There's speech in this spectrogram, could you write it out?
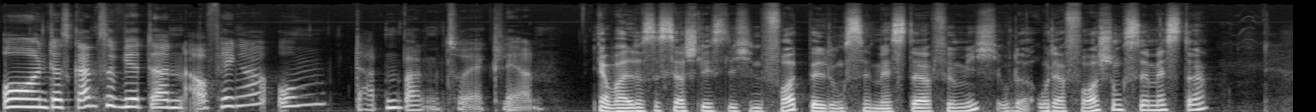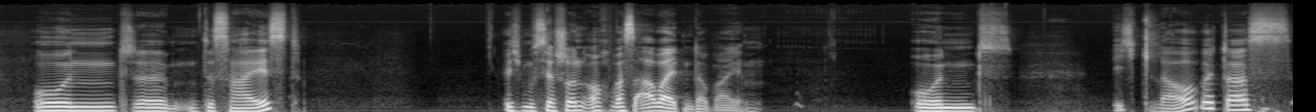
Und das Ganze wird dann Aufhänger, um Datenbanken zu erklären. Ja, weil das ist ja schließlich ein Fortbildungssemester für mich oder, oder Forschungssemester. Und ähm, das heißt, ich muss ja schon auch was arbeiten dabei. Und ich glaube, dass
